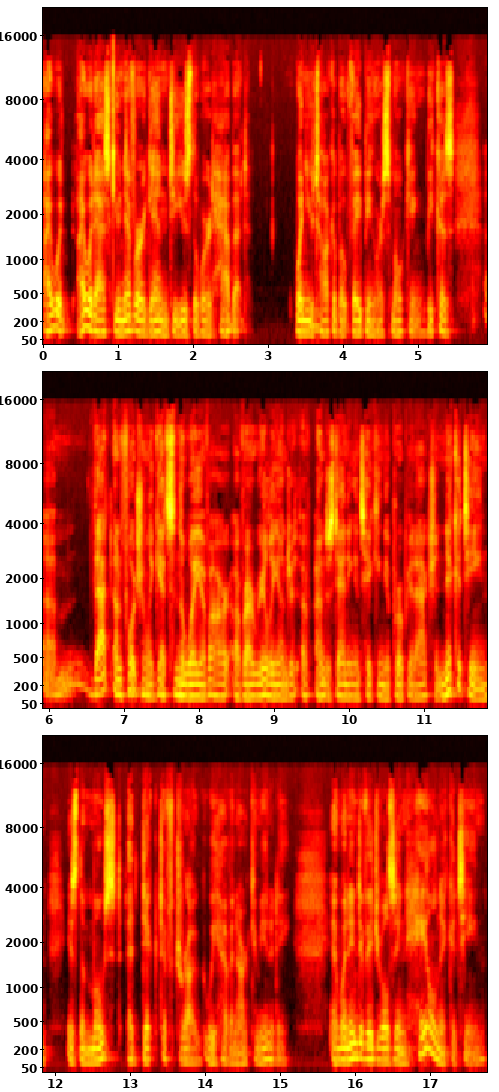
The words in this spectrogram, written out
i would i would ask you never again to use the word habit when you talk about vaping or smoking, because um, that unfortunately gets in the way of our of our really under, of understanding and taking the appropriate action. Nicotine is the most addictive drug we have in our community, and when individuals inhale nicotine,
